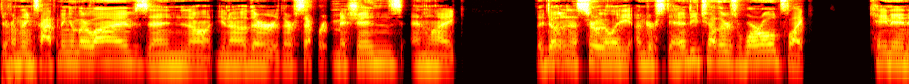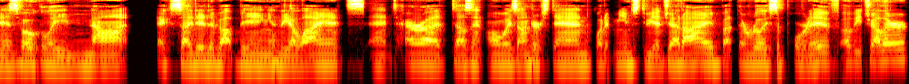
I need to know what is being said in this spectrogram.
different things happening in their lives and uh, you know their their separate missions and like they don't necessarily understand each other's worlds like Kanan is vocally not excited about being in the alliance and Hera doesn't always understand what it means to be a Jedi but they're really supportive of each other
